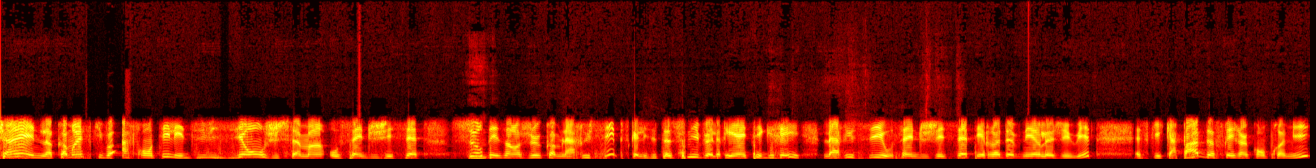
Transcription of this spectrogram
chêne, comment est-ce qu'il va affronter les divisions justement au sein du G7 sur des enjeux comme la Russie, puisque les États-Unis veulent réintégrer la Russie au sein du G7 et redevenir le G8. Est-ce qu'il est capable d'offrir un compromis?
